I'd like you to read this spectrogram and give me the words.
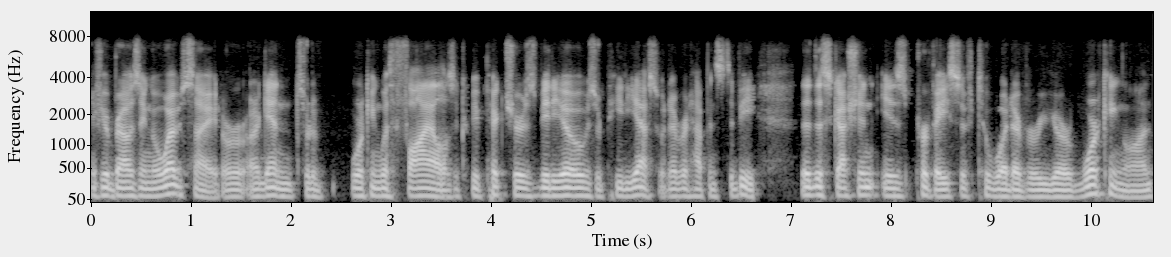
if you're browsing a website or again, sort of working with files, it could be pictures, videos, or PDFs, whatever it happens to be. The discussion is pervasive to whatever you're working on,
